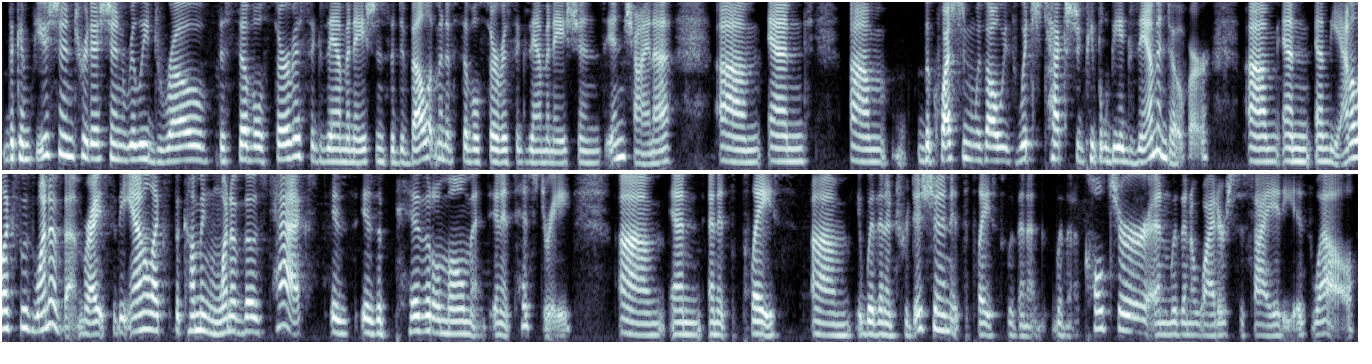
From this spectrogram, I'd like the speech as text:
the Confucian tradition really drove the civil service examinations, the development of civil service examinations in China, um, and um, the question was always which text should people be examined over? Um, and and the analects was one of them right? So the analects becoming one of those texts is is a pivotal moment in its history um, and and its place um, within a tradition its place within a within a culture and within a wider society as well.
